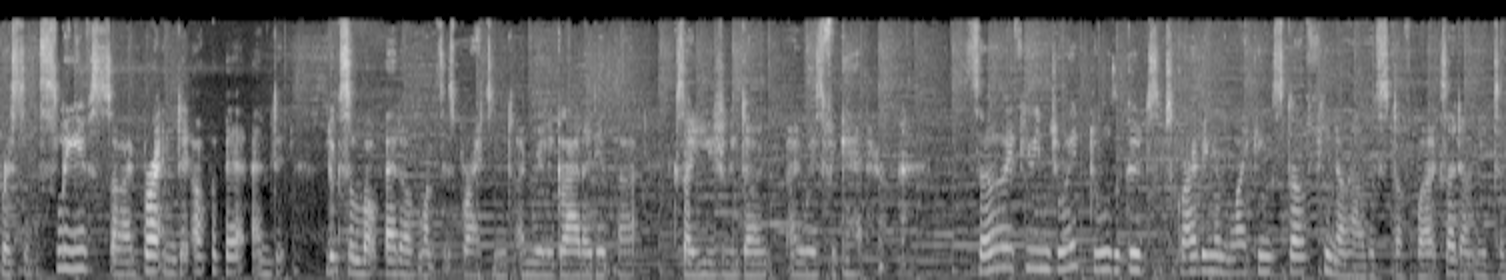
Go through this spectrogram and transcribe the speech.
rest of the sleeves, so I brightened it up a bit and it looks a lot better once it's brightened. I'm really glad I did that, because I usually don't, I always forget. so if you enjoyed do all the good subscribing and liking stuff, you know how this stuff works, I don't need to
